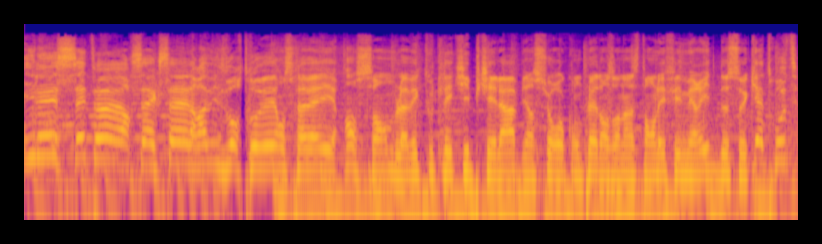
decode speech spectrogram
il est 7h, c'est Axel, ravi de vous retrouver. On se réveille ensemble avec toute l'équipe qui est là, bien sûr au complet dans un instant l'éphémérite de ce 4 août.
